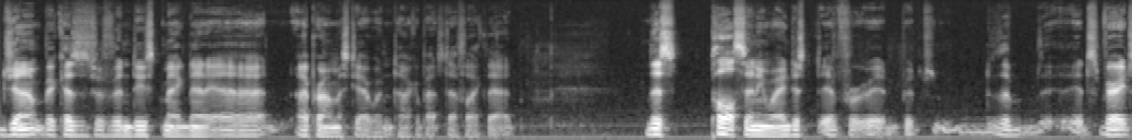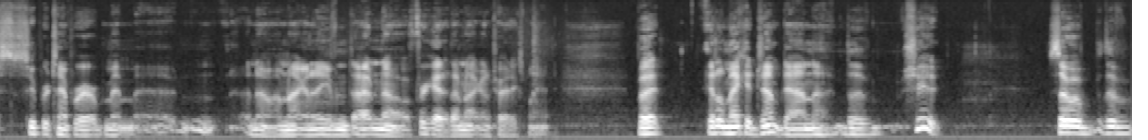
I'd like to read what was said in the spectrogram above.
jump because of induced magnetic. Uh, I promised you I wouldn't talk about stuff like that. This pulse, anyway, just if it, it's, the it's very super temporary. Uh, no, I'm not going to even. I, no, forget it. I'm not going to try to explain it. But it'll make it jump down the, the chute so the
